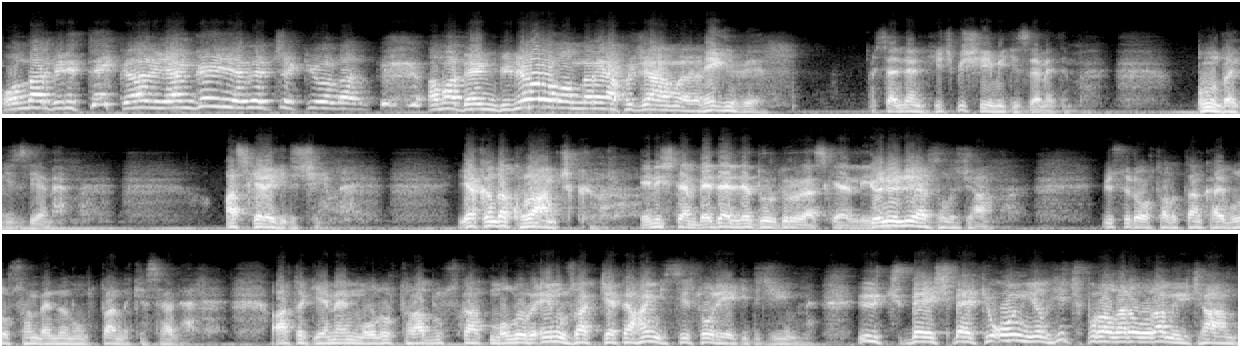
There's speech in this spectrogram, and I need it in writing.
Onlar beni tekrar yangın yerine çekiyorlar. Ama ben biliyorum onlara yapacağımı. Ne gibi? Senden hiçbir şeyimi gizlemedim. Bunu da gizleyemem. Askere gideceğim. Yakında kulağım çıkıyor. Enişten bedelle durdurur askerliği. Gönüllü yazılacağım. Bir süre ortalıktan kaybolursam benden umutlarını keserler. Artık Yemen mi olur, Trablusgarp mı olur, en uzak cephe hangisi oraya gideceğim. Üç, beş, belki on yıl hiç buralara uğramayacağım.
